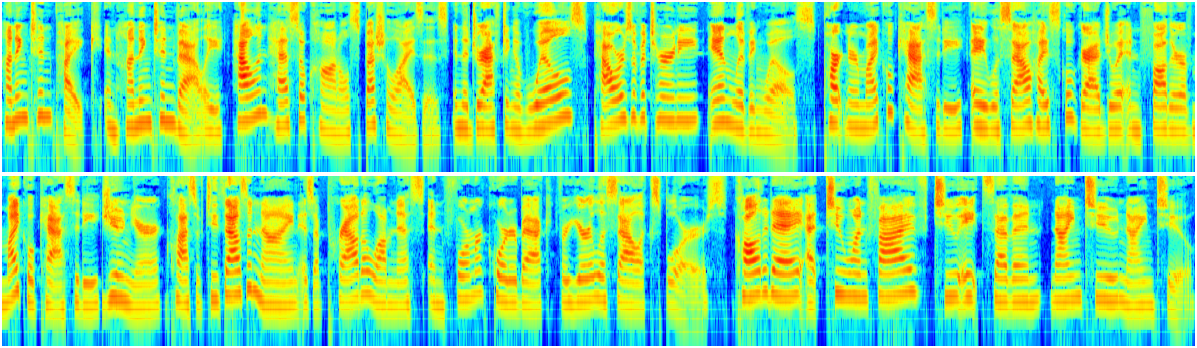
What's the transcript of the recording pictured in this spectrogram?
Huntingdon Pike in Huntingdon Valley, Howland Hess O'Connell specializes in the drafting of wills, powers of attorney, and living wills. Partner Michael Cassidy, a LaSalle High School graduate and father of Michael Cassidy Jr., class of 2009, is a proud alumnus and former quarterback for your LaSalle Explorers. Call today at 215 287 9292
